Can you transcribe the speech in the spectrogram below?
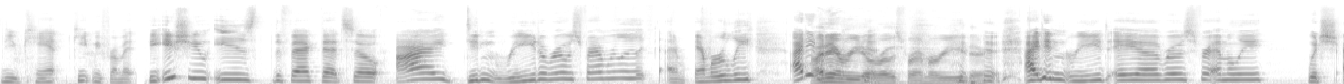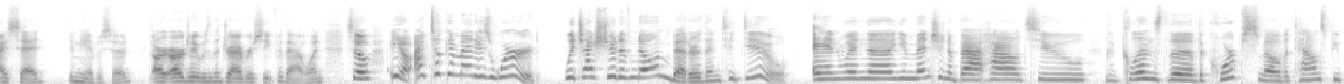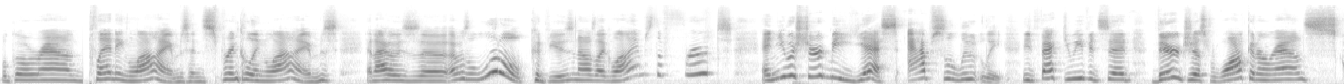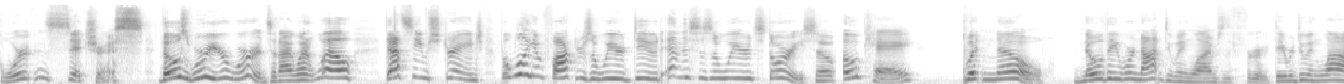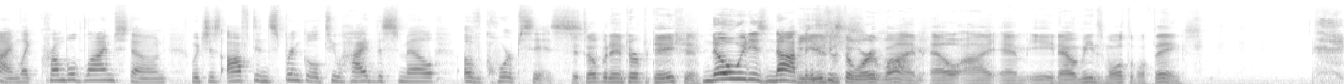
you can't keep me from it. The issue is the fact that so I didn't read a Rose for Emily. Em- Emily. I didn't. I didn't read a Rose for Emery either. I didn't read a uh, Rose for Emily, which I said in the episode. R- RJ was in the driver's seat for that one. So, you know, I took him at his word, which I should have known better than to do. And when uh, you mention about how to cleanse the, the corpse smell, the townspeople go around planting limes and sprinkling limes, and I was uh, I was a little confused, and I was like, "Limes, the fruit?" And you assured me, "Yes, absolutely." In fact, you even said they're just walking around squirting citrus. Those were your words, and I went, "Well." That seems strange, but William Faulkner's a weird dude, and this is a weird story, so okay. But no. No, they were not doing limes with fruit. They were doing lime, like crumbled limestone, which is often sprinkled to hide the smell of corpses. It's open to interpretation. no, it is not. He uses the word lime, L I M E. Now it means multiple things.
